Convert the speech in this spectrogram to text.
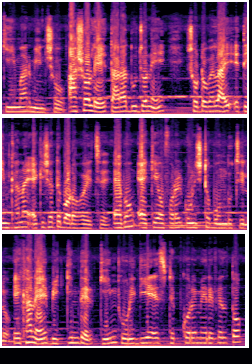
কিম আর মিনসু। আসলে তারা দুজনে ছোটবেলায় এতিমখানায় একই সাথে বড় হয়েছে এবং একে অপরের ঘনিষ্ঠ বন্ধু ছিল। এখানে ভিকটিমদের কিম ছুরি দিয়ে স্টেপ করে মেরে ফেলতো,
